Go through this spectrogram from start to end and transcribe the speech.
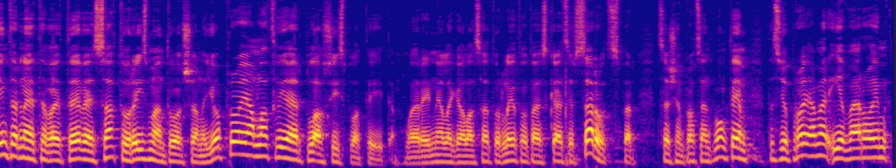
interneta vai TV satura izmantošana joprojām Latvijā ir plaši izplatīta. Lai arī nelegālā satura lietotāju skaits ir sarucis par 6% punktiem, tas joprojām ir ievērojami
